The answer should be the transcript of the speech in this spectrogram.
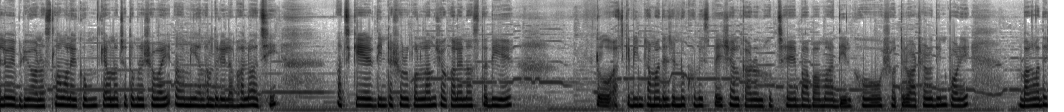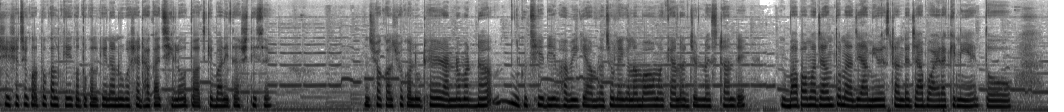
Hello everyone, আসসালামু আলাইকুম। কেমন আছো তোমরা সবাই? আমি আলহামদুলিল্লাহ ভালো আছি। আজকের দিনটা শুরু করলাম সকালে নাস্তা দিয়ে। তো আজকে দিনটা আমাদের জন্য খুব স্পেশাল কারণ হচ্ছে বাবা মা দীর্ঘ সতেরো, আঠারো দিন পরে বাংলাদেশে এসেছে গতকালকে। গতকালকে নানুর বাসা ঢাকায় ছিল, তো আজকে বাড়িতে আসতেছে। সকাল সকাল উঠে রান্না বান্না গুছিয়ে দিয়ে ভাবি কি আমরা চলে গেলাম বাবা মাকে আনার জন্য স্ট্যান্ডে বাবা মা জানতো না যে আমিও স্ট্যান্ডে যাব আয়রাকে নিয়ে, তো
